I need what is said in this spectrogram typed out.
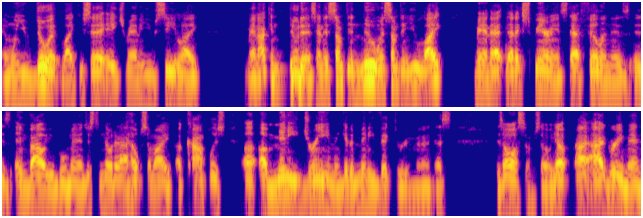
And when you do it, like you said, H man, and you see like, man, I can do this, and it's something new and something you like. Man, that that experience, that feeling is is invaluable, man. Just to know that I helped somebody accomplish a, a mini dream and get a mini victory, man. That's is awesome. So, yep, I, I agree, man.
